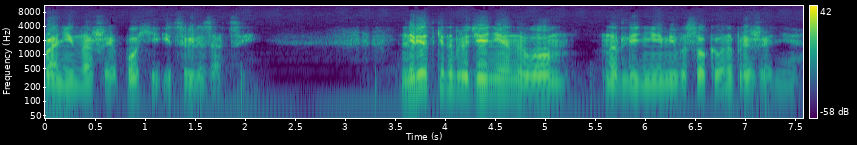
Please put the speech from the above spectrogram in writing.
колебаний нашей эпохи и цивилизации. Нередки наблюдения НЛО над линиями высокого напряжения.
